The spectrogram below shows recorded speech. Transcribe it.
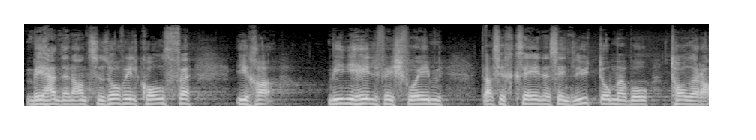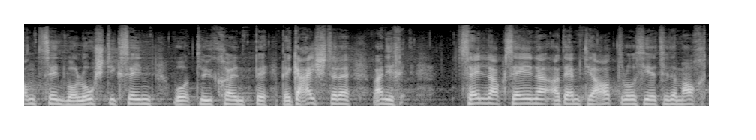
wir haben einander so viel geholfen. Ich habe, meine Hilfe ist von ihm dass ich sehe, es sind Leute herum, die tolerant sind, die lustig sind, die die Leute begeistern können. Wenn ich Zella gesehen an dem Theater, das sie jetzt wieder macht.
